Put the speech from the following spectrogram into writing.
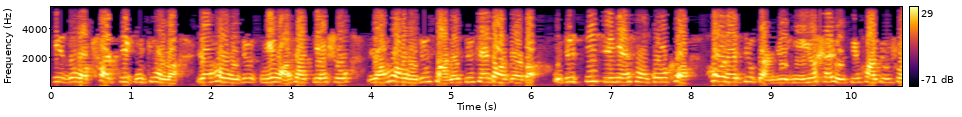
弟子我怕记不住了，然后我就没往下接收，然后我就想着就先到这儿吧，我就继续念诵功课，后来就感觉隐约还有句话就说，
